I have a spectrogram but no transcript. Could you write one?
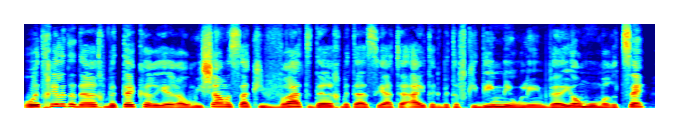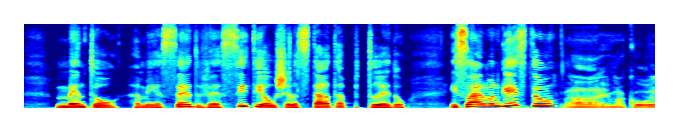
הוא התחיל את הדרך בטק קריירה, ומשם עשה כברת דרך בתעשיית ההייטק בתפקידים ניהוליים, והיום הוא מרצה, מנטור, המייסד וה-CTO של הסטארט-אפ טרדו. ישראל מנגיסטו, היי, מה קורה?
